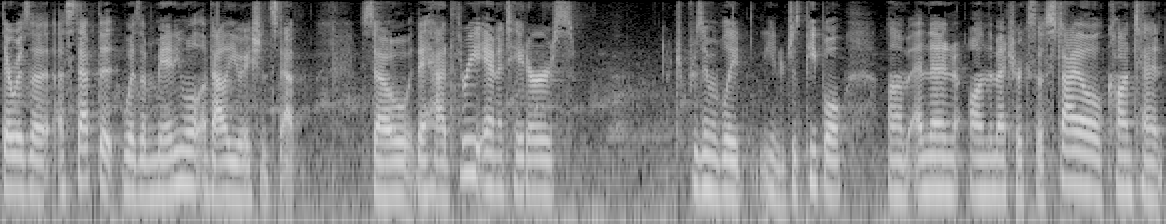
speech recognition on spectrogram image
there was a, a step that was a manual evaluation step. So they had three annotators, which presumably, you know, just people. Um, and then on the metrics of style, content,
